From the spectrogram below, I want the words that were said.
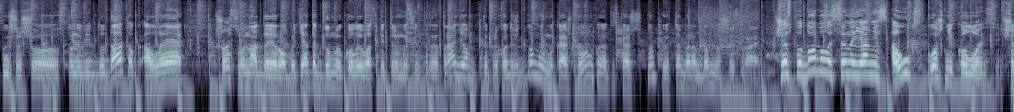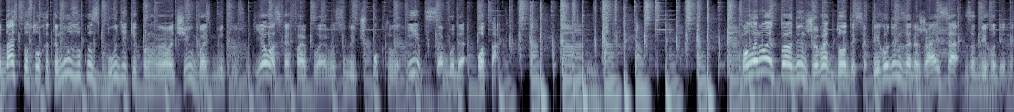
пише, що встановіть додаток, але щось вона де робить. Я так думаю, коли у вас підтримується інтернет-радіо, ти приходиш додому, вмикаєш колонку, натискаєш цю кнопку, і в тебе рандомно щось грає. Що сподобалось, це наявність AUX в кожній колонці, що дасть послухати музику з будь-яких програвачів без Bluetooth. От є у вас Hi-Fi плеєр, ви сюди чпокнули, і все буде отак. Polaroid P1 живе до 10 годин, заряджається за 2 години.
